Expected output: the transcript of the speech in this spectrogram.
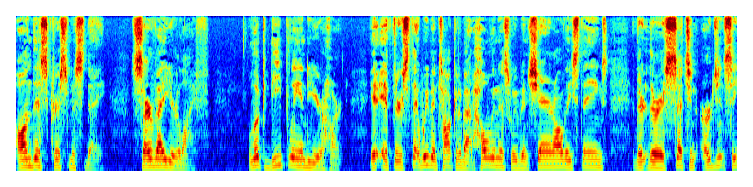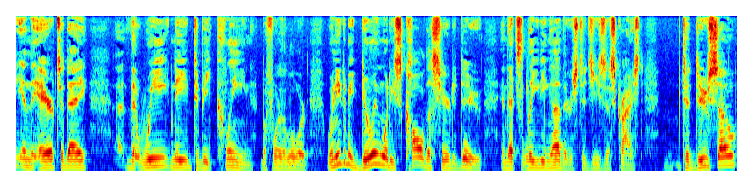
on this Christmas day, survey your life. Look deeply into your heart. If there's th- we've been talking about holiness, we've been sharing all these things. There, there is such an urgency in the air today uh, that we need to be clean before the Lord. We need to be doing what He's called us here to do, and that's leading others to Jesus Christ. To do so,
